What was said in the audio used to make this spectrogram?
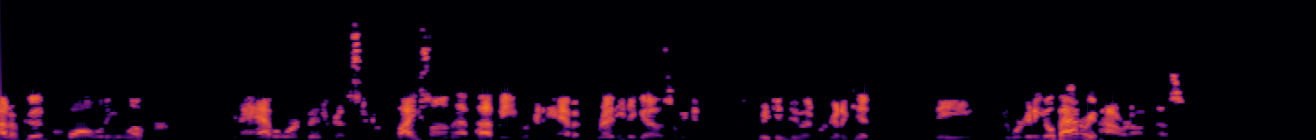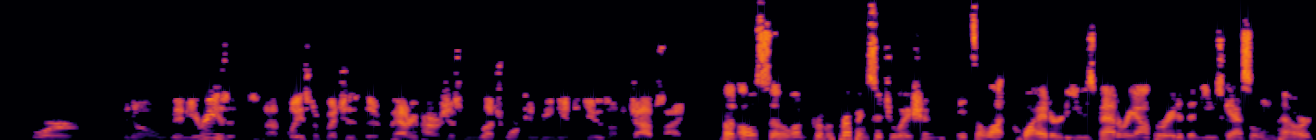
out of good quality lumber. We're going to have a workbench. We're going to stick a vise on that puppy. We're going to have it ready to go so we can we can do it. We're going to get the we're going to go battery powered on this for you know many reasons. Not the least of which is the battery power is just much more convenient to use on the job site. But also, um, from a prepping situation, it's a lot quieter to use battery operated than to use gasoline powered.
